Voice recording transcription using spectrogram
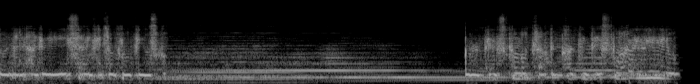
also 187 gonna refuse. Work and stomach trap and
